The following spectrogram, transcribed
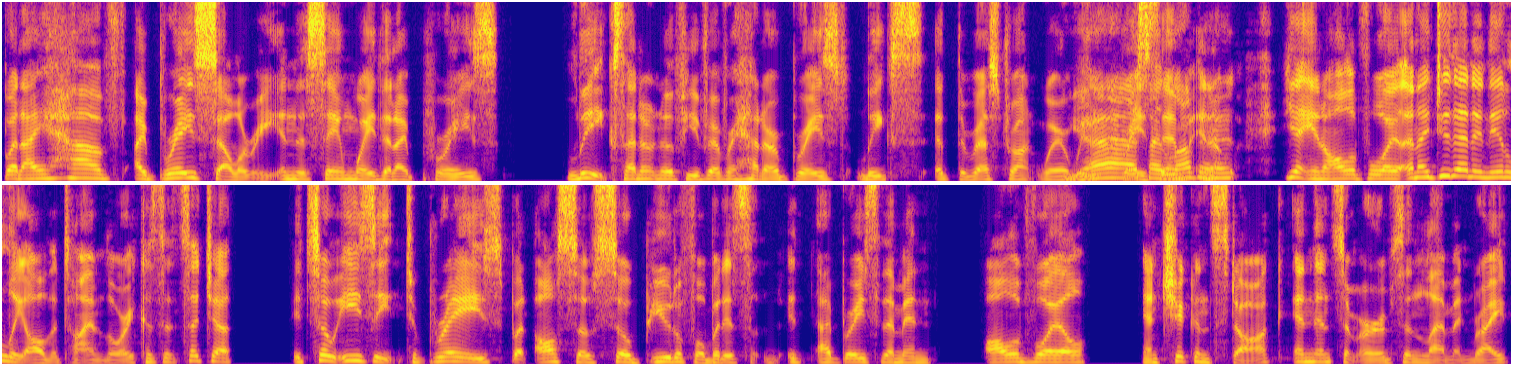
but I have, I braise celery in the same way that I braise leeks. I don't know if you've ever had our braised leeks at the restaurant where we yes, braise I them love in, it. yeah, in olive oil. And I do that in Italy all the time, Laurie, because it's such a, it's so easy to braise, but also so beautiful. But it's, it, I braise them in olive oil and chicken stock and then some herbs and lemon, right?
